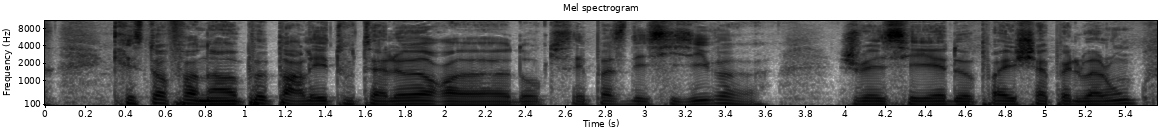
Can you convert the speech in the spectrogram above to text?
Christophe en a un peu parlé tout à l'heure, euh, donc c'est passe décisive. Je vais essayer de pas échapper le ballon.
